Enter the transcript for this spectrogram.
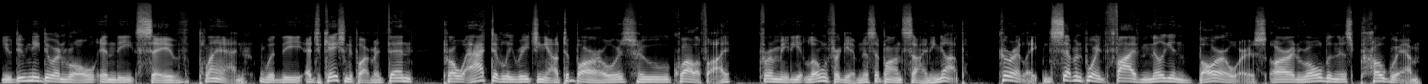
you do need to enroll in the SAVE plan, with the Education Department then proactively reaching out to borrowers who qualify for immediate loan forgiveness upon signing up. Currently, 7.5 million borrowers are enrolled in this program,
